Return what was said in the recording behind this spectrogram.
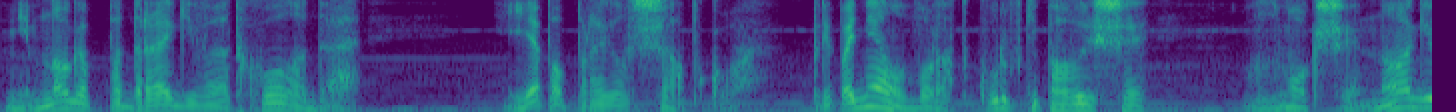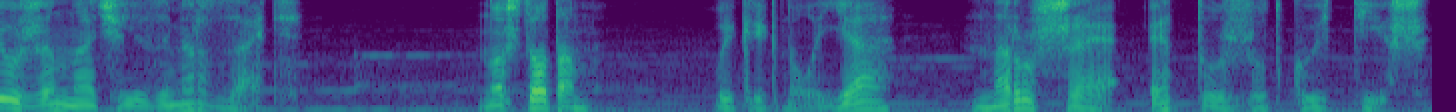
Немного подрагивая от холода, я поправил шапку, приподнял ворот куртки повыше, взмокшие ноги уже начали замерзать. «Ну что там?» — выкрикнул я, нарушая эту жуткую тишь.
